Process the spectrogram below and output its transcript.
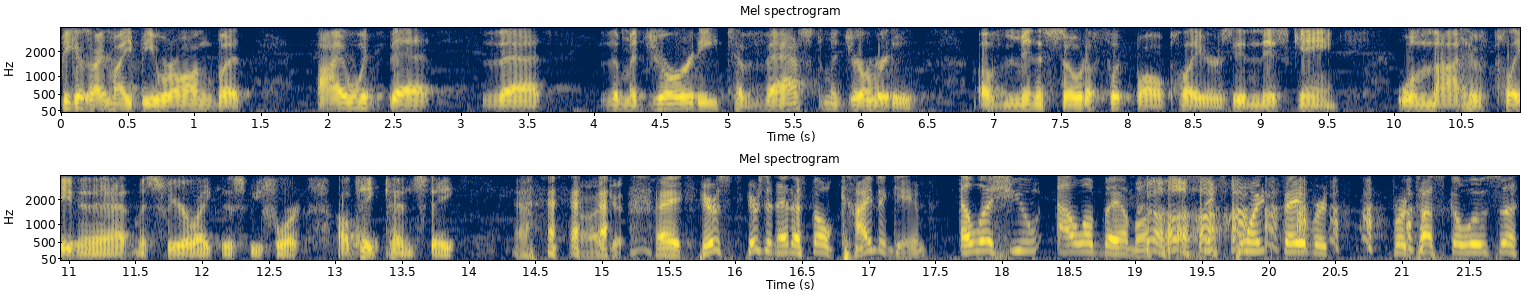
because I might be wrong, but I would bet that the majority to vast majority of Minnesota football players in this game will not have played in an atmosphere like this before. I'll take Penn State. Like. Hey, here's here's an NFL kind of game. LSU, Alabama, six point favorite for Tuscaloosa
